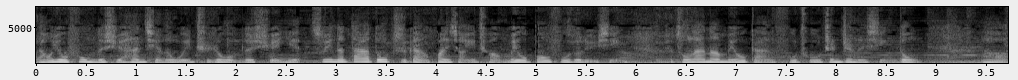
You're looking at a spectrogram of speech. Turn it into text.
然后用父母的血汗钱呢维持着我们的学业。所以呢，大家都只敢幻想一场没有包袱的旅行，却从来呢没有敢付出真正的行动。啊，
